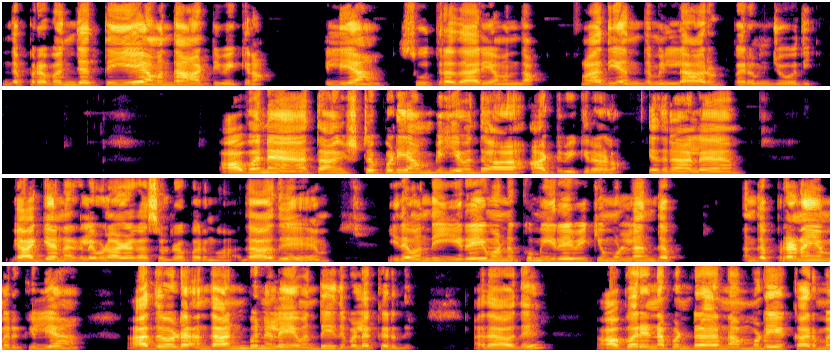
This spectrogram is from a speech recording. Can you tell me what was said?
இந்த பிரபஞ்சத்தையே அவன் தான் ஆட்டி வைக்கிறான் இல்லையா? சூத்திரதாரி அவன்தான். ஆதி அந்தமில்லா அருட்பெரும் ஜோதி. அவனை தான் இஷ்டப்படி அம்பிகை வந்து ஆ ஆட்டி வைக்கிறாளாம். எதனால? வியாக்கியானர்கள் எவ்வளோ அழகாக சொல்கிற பாருங்க. அதாவது இதை வந்து இறைவனுக்கும் இறைவிக்கும் உள்ள அந்த அந்த பிரணயம் இருக்கு இல்லையா? அதோட அந்த அன்பு நிலையை வந்து இது விளக்குறது. அதாவது அவர் என்ன பண்ணுறார் நம்முடைய கர்ம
